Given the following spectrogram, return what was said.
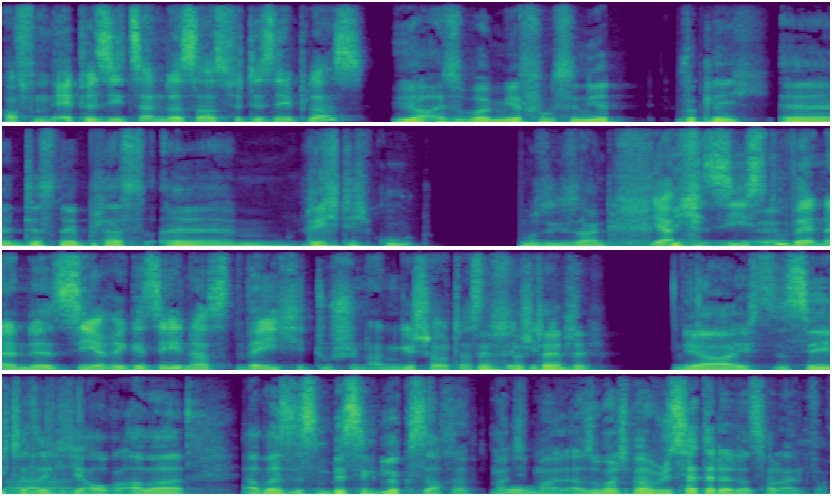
Auf dem Apple sieht es anders aus für Disney Plus. Ja, also bei mir funktioniert wirklich äh, Disney Plus ähm, richtig gut, muss ich sagen. Ja, Ich- siehst Ja. du, wenn du eine Serie gesehen hast, welche du schon angeschaut hast? Selbstverständlich. Ja, ich, das sehe ich Ah. tatsächlich auch, aber, aber es ist ein bisschen Glückssache manchmal. Also manchmal resettet er das halt einfach.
